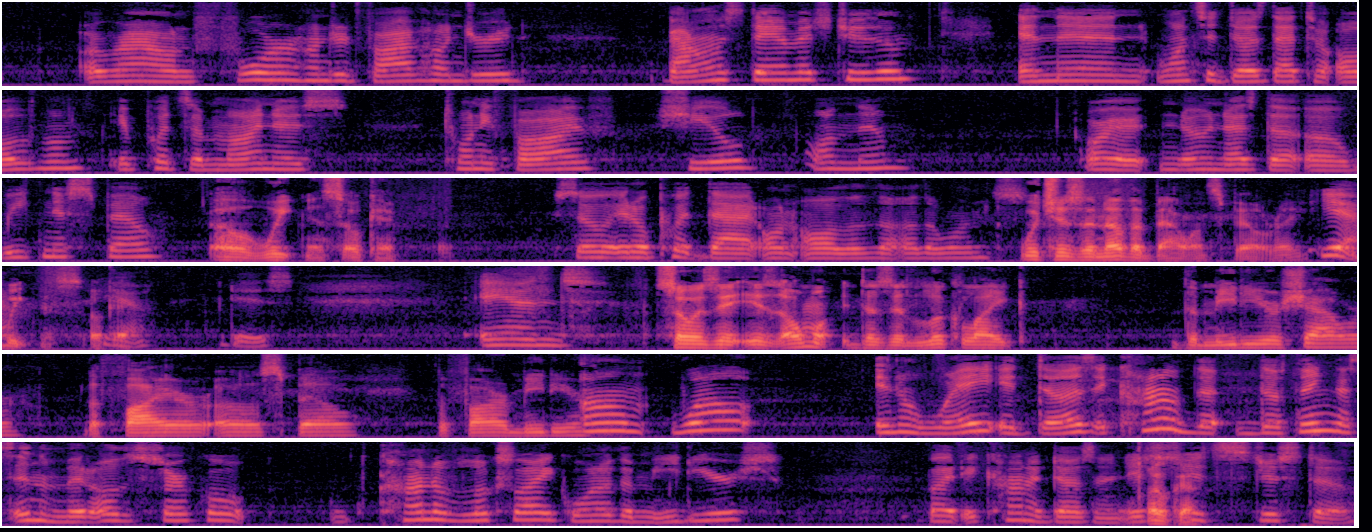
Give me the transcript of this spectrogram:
around 400, 500 balance damage to them. And then once it does that to all of them, it puts a minus 25 shield on them, or known as the uh, weakness spell. Oh, weakness. Okay, So it'll put that on all of the other ones. which is another balance spell, right? Yeah. Weakness. Okay. Yeah, it is. And So is it is almost? Does it look like the meteor shower, the fire uh, spell, the fire meteor? um, well, in a way, it does. It kind of the the thing that's in the middle of the circle kind of looks like one of the meteors, but it kind of doesn't. It's Okay. it's just a.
